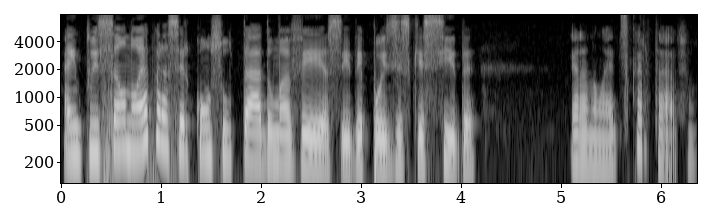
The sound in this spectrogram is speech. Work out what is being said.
A intuição não é para ser consultada uma vez e depois esquecida. Ela não é descartável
